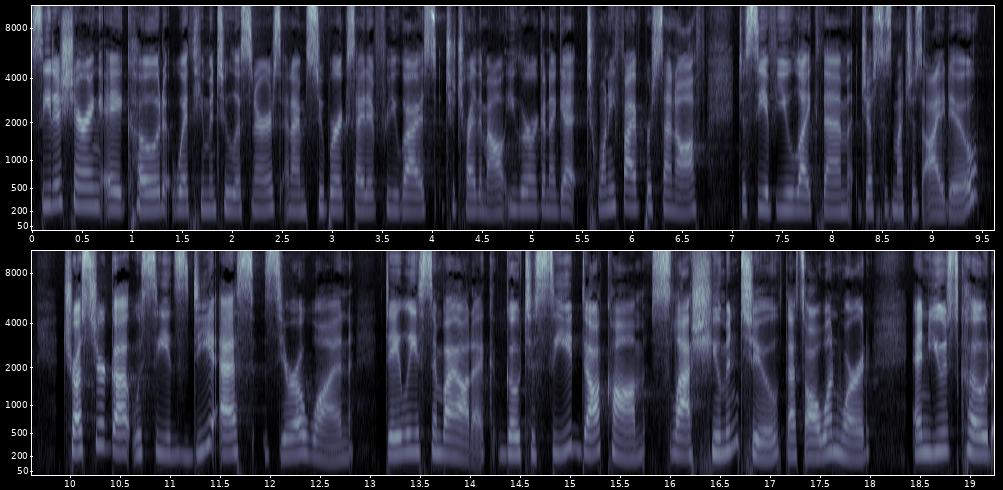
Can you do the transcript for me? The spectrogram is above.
Seed is sharing a code with Human 2 listeners, and I'm super excited for you guys to try them out. You are going to get 25% off to see if you like them just as much as I do. Trust your gut with Seed's DS01 Daily Synbiotic. Go to seed.com slash human2, that's all one word, and use code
